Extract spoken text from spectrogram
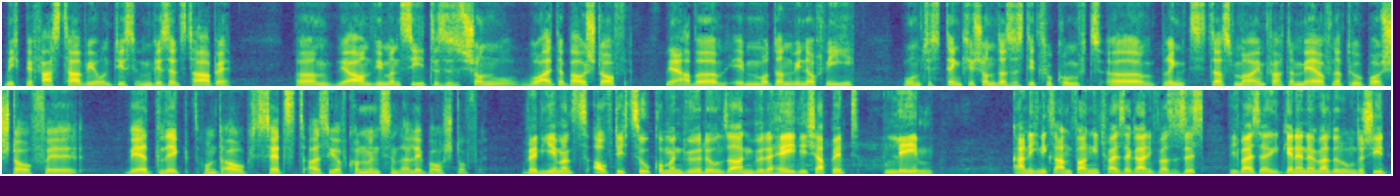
mich befasst habe und dies umgesetzt habe. Ähm, ja, und wie man sieht, das ist schon ein uralter Baustoff, ja. aber eben modern wie noch nie. Und ich denke schon, dass es die Zukunft äh, bringt, dass man einfach dann mehr auf Naturbaustoffe Wert legt und auch setzt, als wie auf konventionelle Baustoffe. Wenn jemand auf dich zukommen würde und sagen würde, hey, ich habe mit Lehm kann ich nichts anfangen, ich weiß ja gar nicht, was es ist. Ich weiß ja generell mal den Unterschied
